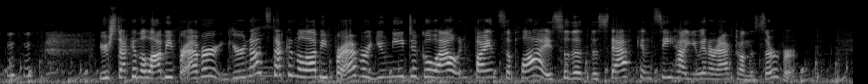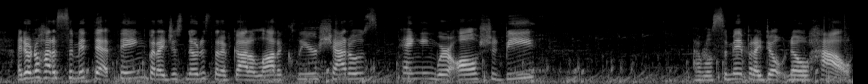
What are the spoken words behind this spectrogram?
You're stuck in the lobby forever? You're not stuck in the lobby forever. You need to go out and find supplies so that the staff can see how you interact on the server. I don't know how to submit that thing, but I just noticed that I've got a lot of clear shadows hanging where all should be. I will submit, but I don't know how.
